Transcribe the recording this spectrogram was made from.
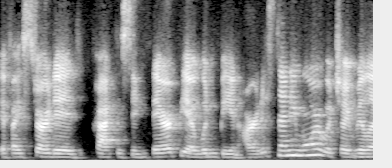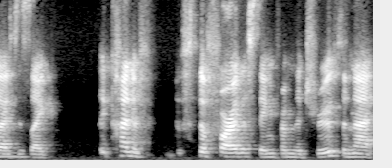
if I started practicing therapy, I wouldn't be an artist anymore, which I realized Mm. is like kind of the farthest thing from the truth, and that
